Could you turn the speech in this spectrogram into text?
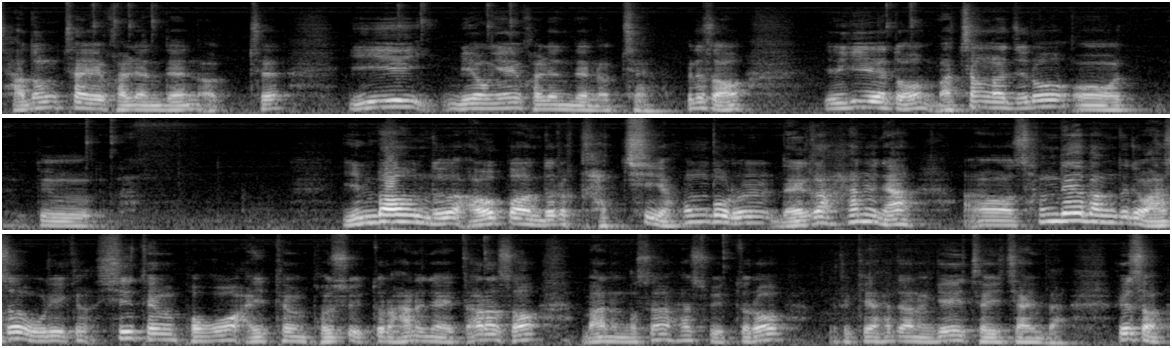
자동차에 관련된 업체, 이 미용에 관련된 업체. 그래서 여기에도 마찬가지로 어, 그 인바운드, 아웃바운드를 같이 홍보를 내가 하느냐, 어, 상대방들이 와서 우리 그 시스템을 보고 아이템을 볼 수 있도록 하느냐에 따라서 많은 것을 할 수 있도록 이렇게 하자는 게 저희 제안입니다. 그래서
